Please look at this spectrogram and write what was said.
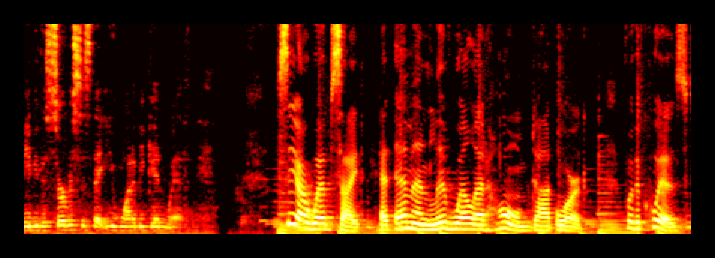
maybe the services that you want to begin with. See our website at mnlivewellathome.org for the quiz,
